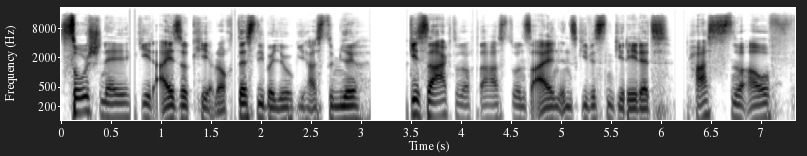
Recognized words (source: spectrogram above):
So schnell geht Eishockey. Und auch das, lieber Yogi, hast du mir gesagt und auch da hast du uns allen ins Gewissen geredet. Passt nur auf,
